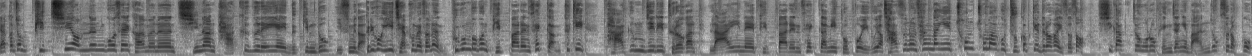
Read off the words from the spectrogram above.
약간 좀 빛이 없는 곳에 가면은 진한 다크 그레이의 느낌도 있습니다. 그리고 이 제품에서는 부분 부분 빛 바른 색감 특히 박음질이 들어간 라인의 빛바랜 색감이 돋보이고요. 자수는 상당히 촘촘하고 두껍게 들어가 있어서 시각적으로 굉장히 만족스럽고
